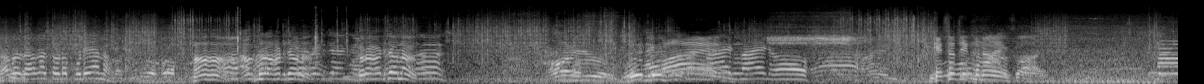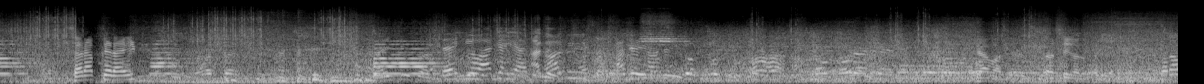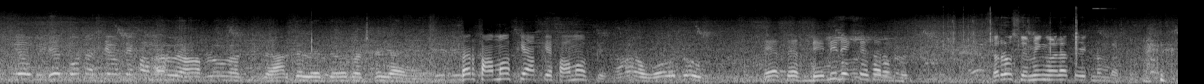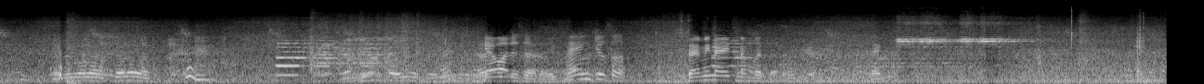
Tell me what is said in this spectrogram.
दादा दादा थोड़ा पुढे या ना हाँ हाँ आप थोड़ा हट जाओ ना। थोड़ा हट जाओ ना। गुड कैसे देख रहे हो सर आपके राइट थैंक यू आ जाइए आ जाइए। आ जाइए। क्या बात है? अच्छी गल सर आपके वीडियो बहुत अच्छे होते हैं। आप लोग प्यार से लेते हो तो अच्छे ही। आए सर फार्म हाउस के आपके फार्म हाउस के? हाँ वो तो यस यस डेली देखते हैं सर हम लोग। सर वो स्विमिंग वाला तो एक नंबर क्या बात है sir? Thank you sir stamina एक नंबर सर थैंक यू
